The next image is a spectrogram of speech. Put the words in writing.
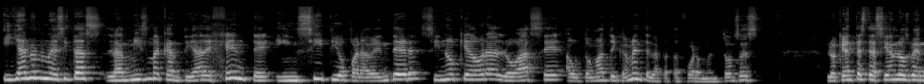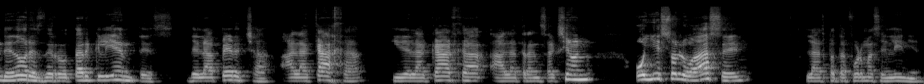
Y ya no necesitas la misma cantidad de gente in sitio para vender, sino que ahora lo hace automáticamente la plataforma. Entonces, lo que antes te hacían los vendedores, derrotar clientes de la percha a la caja y de la caja a la transacción, hoy eso lo hacen las plataformas en línea.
